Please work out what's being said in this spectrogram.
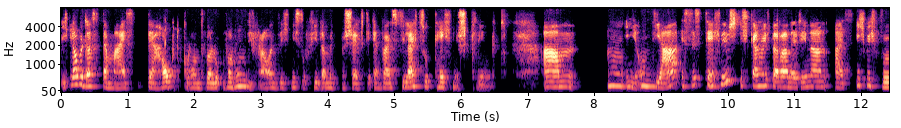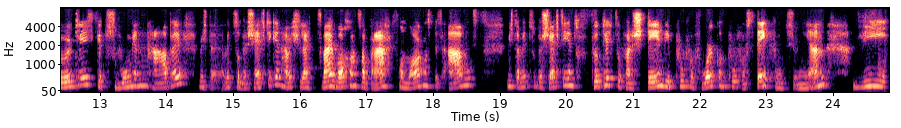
Ich glaube, das ist der, meist, der Hauptgrund, warum die Frauen sich nicht so viel damit beschäftigen, weil es vielleicht zu technisch klingt. Ähm, und ja, es ist technisch. Ich kann mich daran erinnern, als ich mich wirklich gezwungen habe, mich damit zu beschäftigen, habe ich vielleicht zwei Wochen verbracht, von morgens bis abends, mich damit zu beschäftigen, wirklich zu verstehen, wie Proof of Work und Proof of Stake funktionieren, wie,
